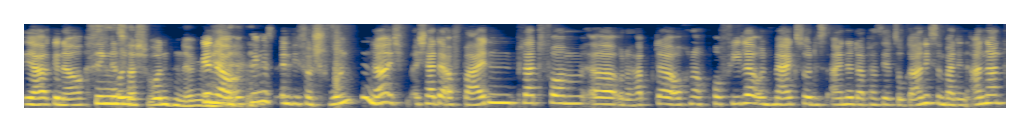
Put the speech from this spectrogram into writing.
Ja, genau. Xing ist Und- verschwunden irgendwie. Genau, und Xing ist irgendwie verschwunden. Ne? Ich, ich hatte auf beiden Plattformen äh, oder habe da auch noch Profile und merke so, das eine, da passiert so gar nichts. Und bei den anderen,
